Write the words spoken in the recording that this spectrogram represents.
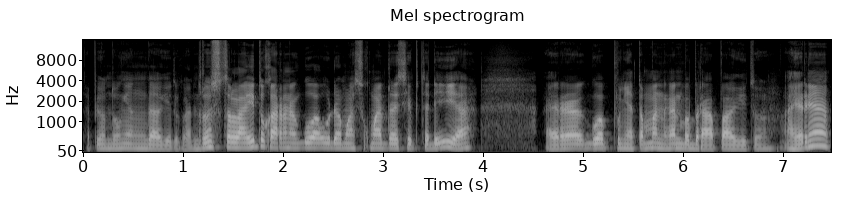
Tapi untungnya enggak gitu kan. Terus setelah itu karena gue udah masuk madrasah tadi ya akhirnya gue punya teman kan beberapa gitu. Akhirnya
